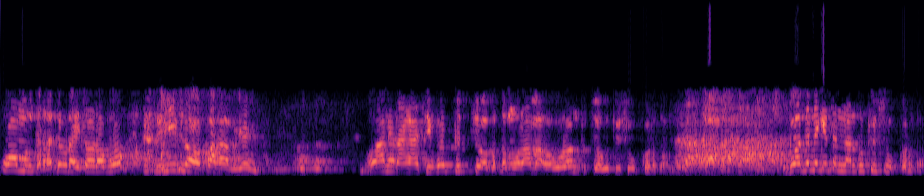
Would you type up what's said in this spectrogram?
Wong mengkeret ora iso apa? Zina, paham nggih? Mulane nak ngaji kowe bejo ketemu lama kok bejo kudu syukur to. Buat ini kita kudu syukur to.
